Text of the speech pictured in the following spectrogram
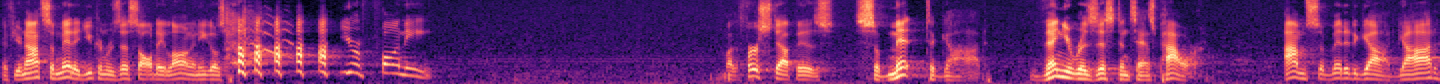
if you're not submitted, you can resist all day long, and he goes, you're funny. But the first step is submit to God. Then your resistance has power. I'm submitted to God. God,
